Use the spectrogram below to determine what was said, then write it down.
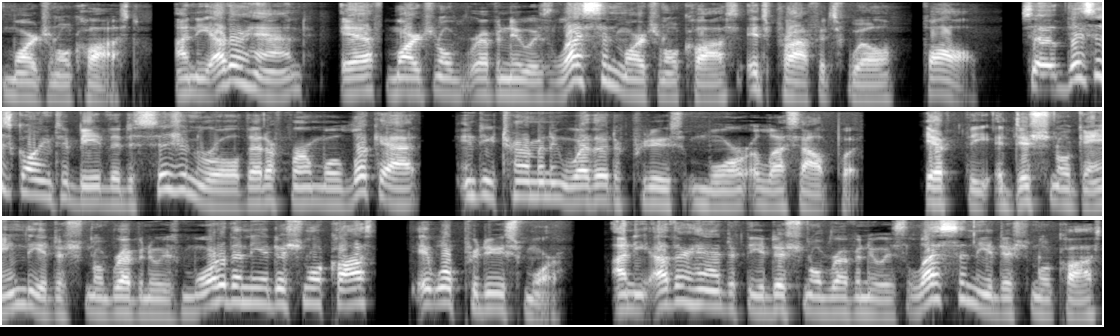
marginal cost. On the other hand, if marginal revenue is less than marginal cost, its profits will fall. So, this is going to be the decision rule that a firm will look at in determining whether to produce more or less output. If the additional gain, the additional revenue is more than the additional cost, it will produce more. On the other hand, if the additional revenue is less than the additional cost,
